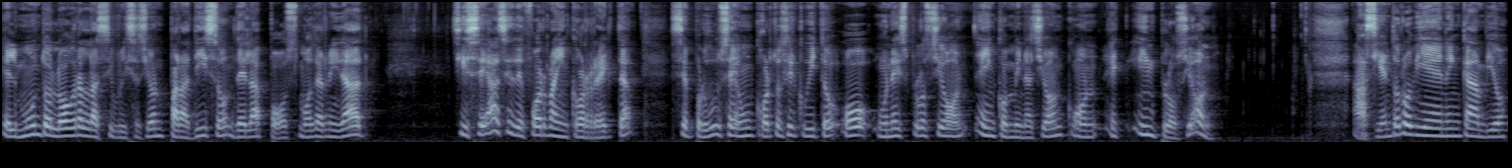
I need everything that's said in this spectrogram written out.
el mundo logra la civilización paradiso de la postmodernidad. Si se hace de forma incorrecta, se produce un cortocircuito o una explosión en combinación con implosión. Haciéndolo bien, en cambio,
